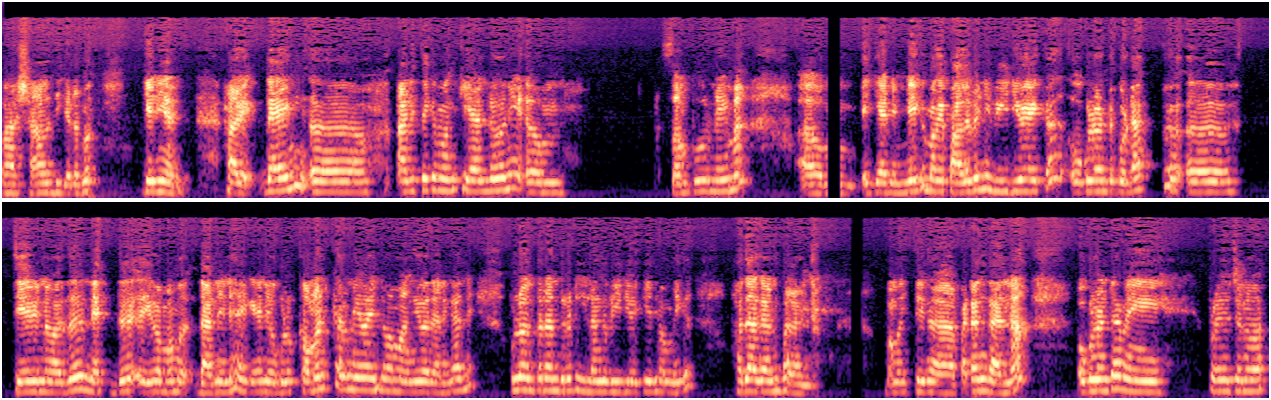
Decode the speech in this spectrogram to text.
භාෂාව දිගටම ගෙනියන්න. හරි. දැන් අනිතක මං කියන්න ඕනේ සම්පූර්ණයම ඒගැන මේක මගේ පළවෙනි වීඩියෝ එක. ඕගලන්ට ගොඩක් තේරෙනවද නැත්ද ඒ මම දන්න නැහැ. ගැන ඔගුලු කමන්ට් කරනයවයින්ම මංගේව දැනගන්න. පුළොන්තරන්දුරට ඊළඟ වීඩියෝ එක මේක හදාගන්න බලන්න. මම ඉති පටන් ගන්න. ඔගුලන්ට මේ ප්‍රයෝජනවත්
